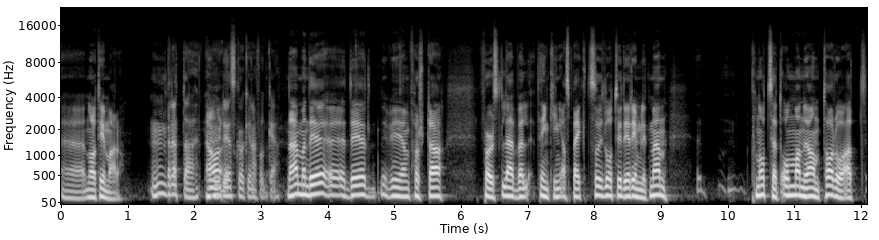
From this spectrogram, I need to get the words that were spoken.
eh, några timmar. Mm, berätta hur ja, det ska kunna funka. Nej, men det, det är en första first level thinking aspekt så låter ju det rimligt. Men på något sätt, om man nu antar då att,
